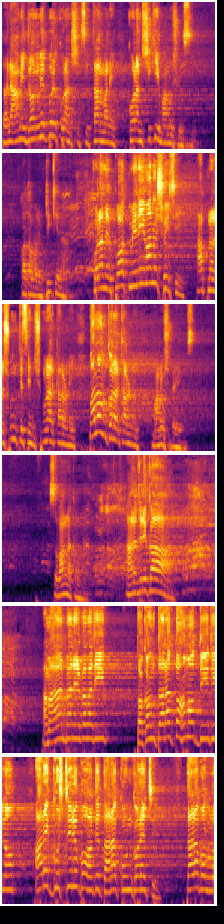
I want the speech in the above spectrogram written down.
তাহলে আমি জন্মের পরে কোরআন শিখছি, তার মানে কোরআন শিখি মানুষ হয়েছি। কথা বলেন, ঠিক কিনা? কোরআনের পথ মেনেই মানুষ হয়েছে। আপনারা শুনতেছেন, শোনার কারণে, পালন করার কারণে মানুষ হয়ে গেছে। সোমাল্লা কন্যা আর জোরে ক। আমার বানের বাবাজি, তখন তারা তহমত দিয়ে দিল। আরেক গোষ্ঠীর উপর যে তারা খুন করেছে, তারা বলল,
